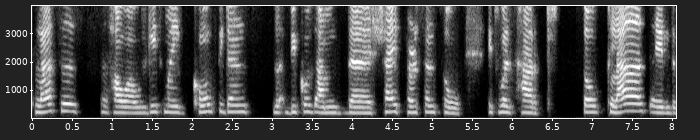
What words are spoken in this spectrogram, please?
classes, how I will get my confidence because I'm the shy person. So it was hard so class and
